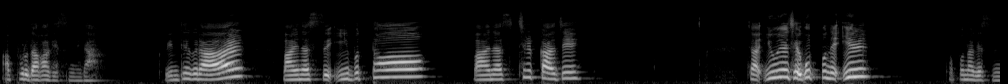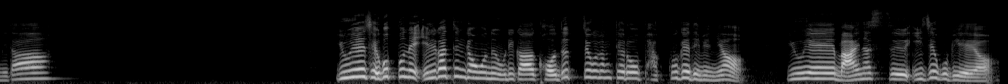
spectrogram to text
앞으로 나가겠습니다. 그리고 인테그랄 마이너스 2부터 마이너스 7까지 자, u의 제곱분의 1 적분하겠습니다. u의 제곱분의 1 같은 경우는 우리가 거듭 제곱 형태로 바꾸게 되면요. u의 마이너스 2제곱이에요.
